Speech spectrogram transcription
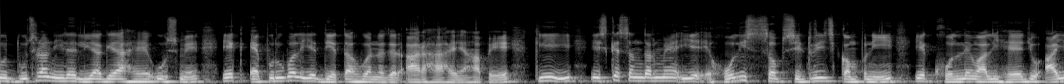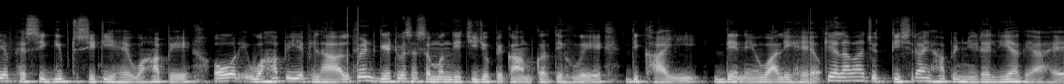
दो दूसरा निर्णय लिया गया है उसमें एक अप्रूवल ये देता हुआ नज़र आ रहा है यहाँ पे कि इसके संदर्भ में ये होली सब्सिडरीज कंपनी ये खोलने वाली है जो आईएफएससी गिफ्ट सिटी है वहाँ पे और वहाँ पे ये फिलहाल पेमेंट गेटवे से संबंधित चीज़ों पे काम करते हुए दिखाई देने वाली है इसके अलावा जो तीसरा यहाँ पे निर्णय लिया गया है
